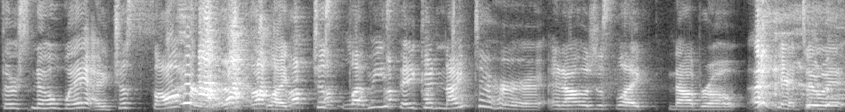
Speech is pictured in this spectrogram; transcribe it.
there's no way. I just saw her. Like just let me say goodnight to her. And i was just like nah bro i can't do it.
